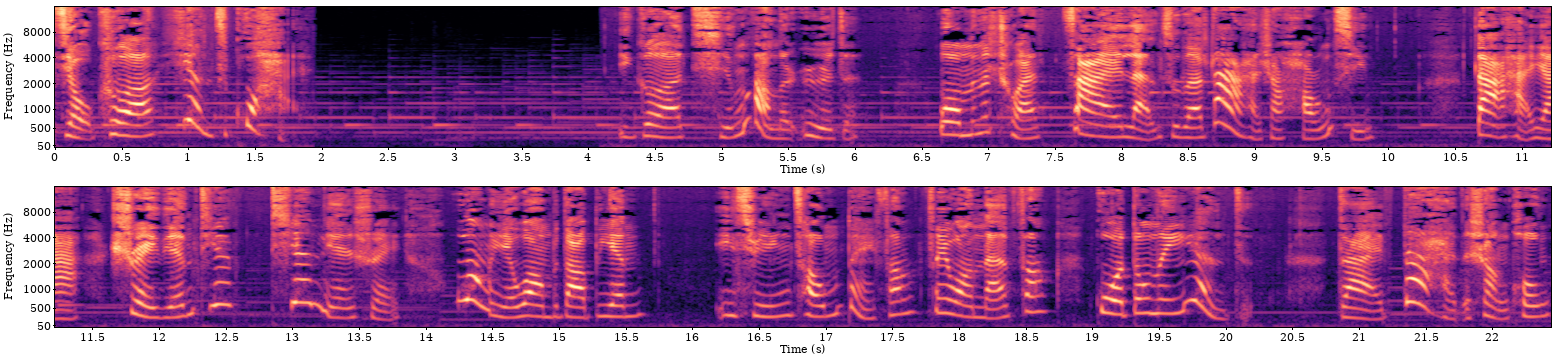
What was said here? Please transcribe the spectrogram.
九课燕子过海。一个晴朗的日子，我们的船在蓝色的大海上航行。大海呀，水连天，天连水，望也望不到边。一群从北方飞往南方过冬的燕子，在大海的上空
